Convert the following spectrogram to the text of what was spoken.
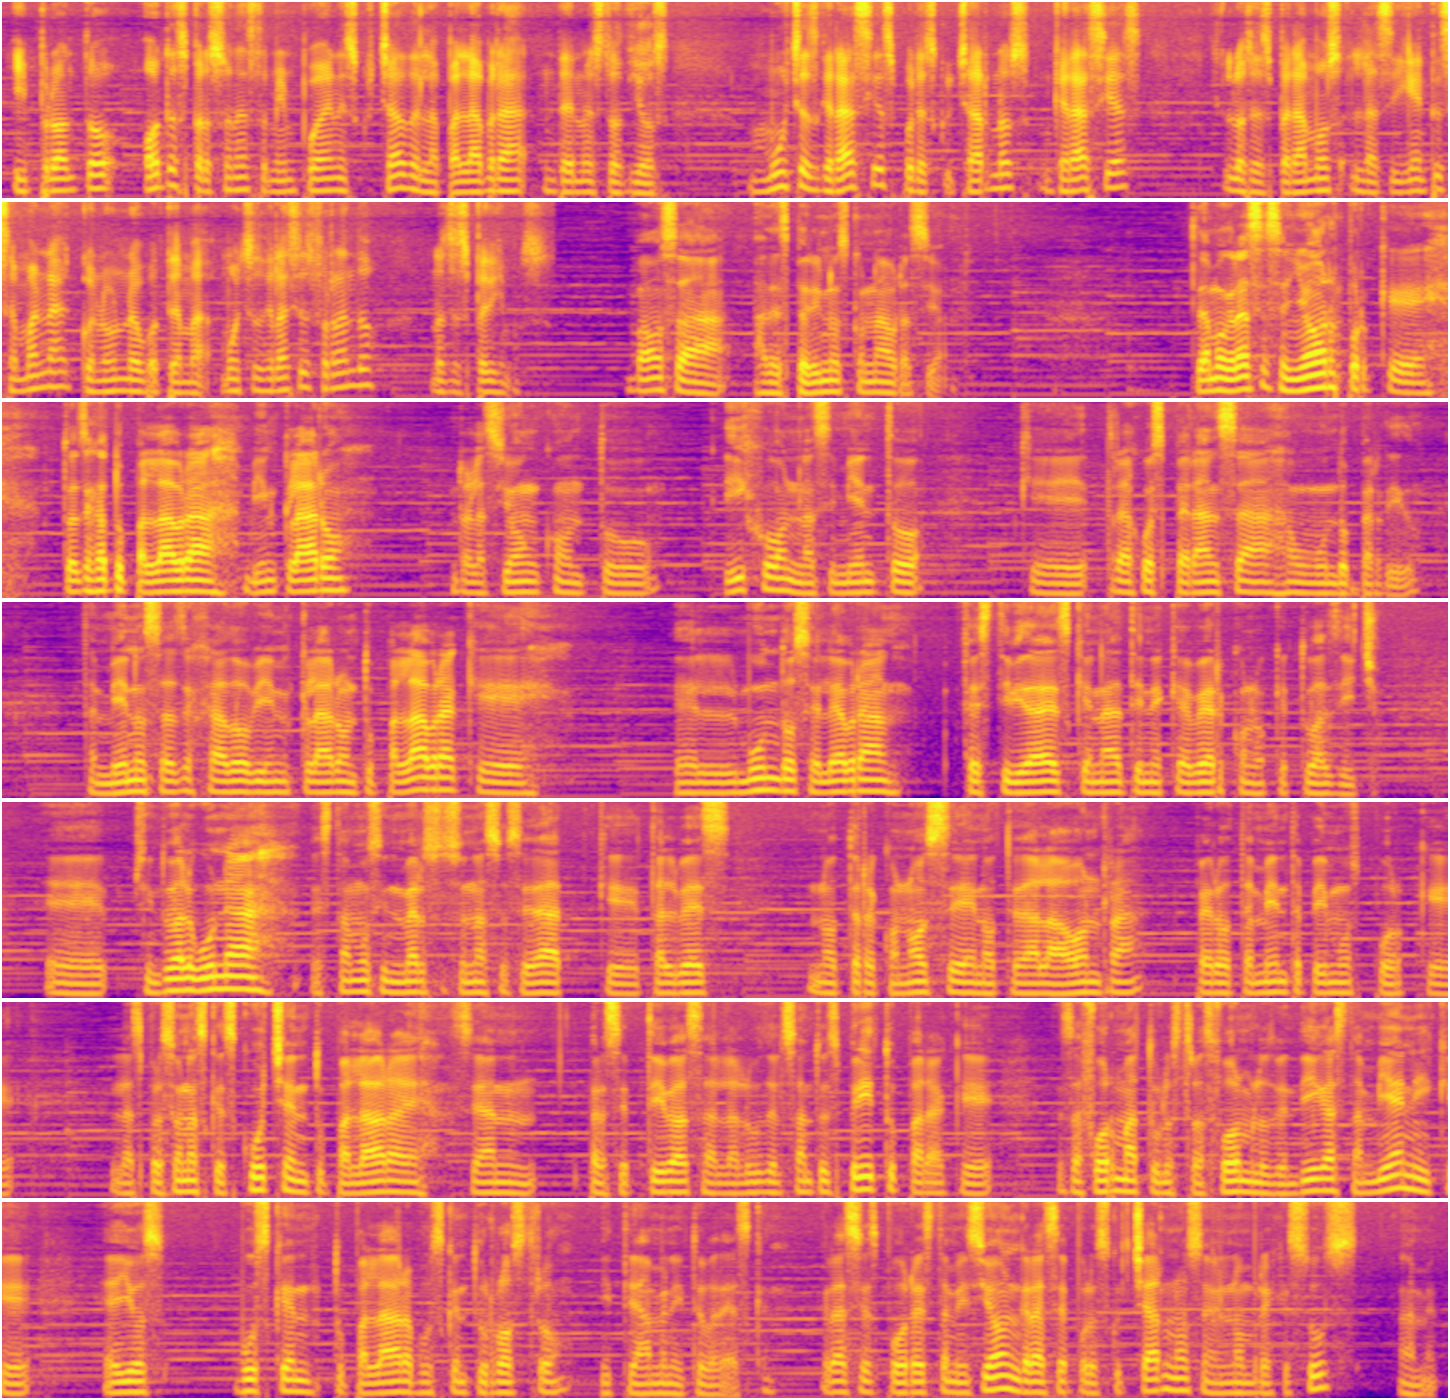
y pronto otras personas también pueden escuchar de la palabra de nuestro Dios. Muchas gracias por escucharnos. Gracias. Los esperamos la siguiente semana con un nuevo tema. Muchas gracias Fernando. Nos despedimos. Vamos a, despedirnos con una oración. Te damos gracias Señor porque tú has dejado tu palabra bien claro en relación con tu Hijo, el nacimiento que trajo esperanza a un mundo perdido. También nos has dejado bien claro en tu palabra que el mundo celebra festividades que nada tiene que ver con lo que tú has dicho. Eh, sin duda alguna estamos inmersos en una sociedad que tal vez no te reconoce, no te da la honra, pero también te pedimos porque las personas que escuchen tu palabra eh, sean perceptivas a la luz del Santo Espíritu para que de esa forma tú los transformes, los bendigas también y que ellos busquen tu palabra, busquen tu rostro y te amen y te obedezcan. Gracias por esta misión, gracias por escucharnos en el nombre de Jesús. Amén.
